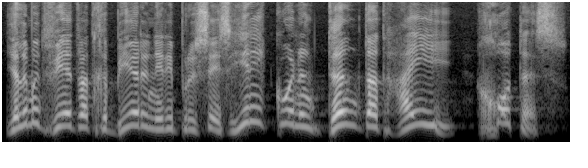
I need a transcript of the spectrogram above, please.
julle moet weet wat gebeur in hierdie proses. Hierdie koning dink dat hy God is.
